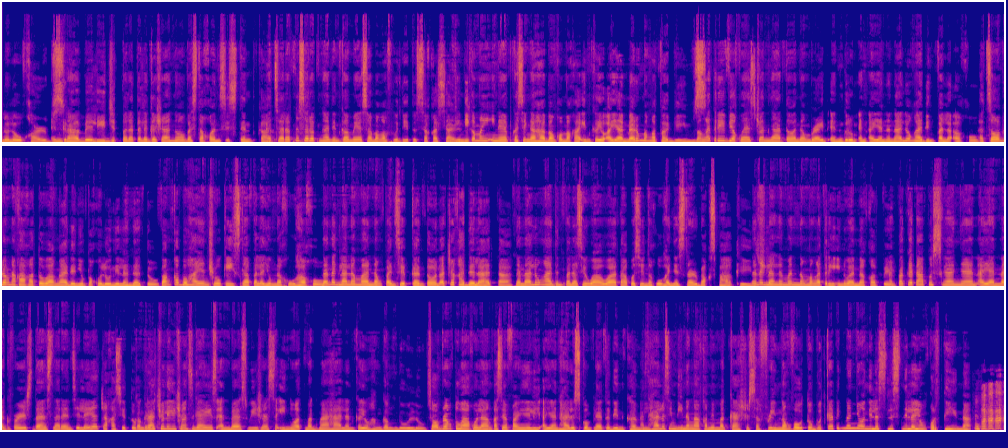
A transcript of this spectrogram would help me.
naglo-low carbs. And grabe, legit pala talaga siya, no? Basta consistent ka. At sarap na sarap nga din kami sa mga food dito sa kasal. At hindi ka maiinip kasi nga habang kumakain kayo, ayan, merong mga pa-games. Mga trivia question nga to ng bride and groom and ayan, nanalo nga din pala ako. At sobrang nakakatuwa nga din yung pakulo nila na to. Pangkabuhayan showcase nga pala yung nakuha ko na naglalaman ng pansit canton at saka delata. Nanalo nga din pala si Wawa tapos yung nakuha niya Starbucks package na naglalaman ng mga 3-in-1 na kape. At pagkatapos nga niyan, ayan, nag-first dance na rin si Leia at saka si Tupe. Congratulations guys and best wishes sa inyo at magmahalan kayo hanggang dulo. Sobrang tuwa ko lang kasi finally, ayan, halos kompleto din kami. At halos hindi na nga kami magkasya sa frame ng photo booth. Kaya tignan nyo, nilaslis nila yung kortina.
